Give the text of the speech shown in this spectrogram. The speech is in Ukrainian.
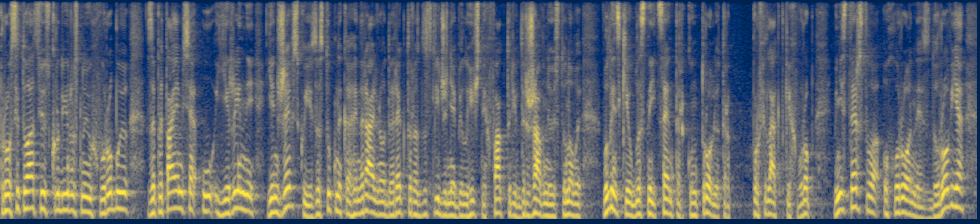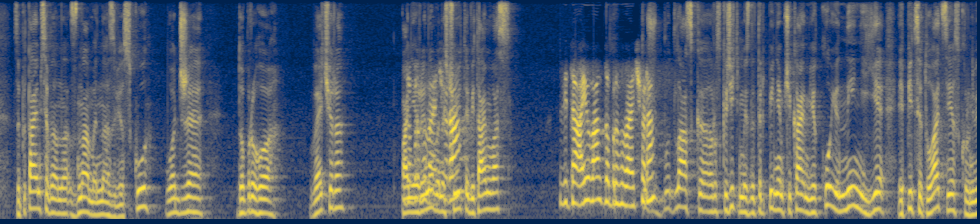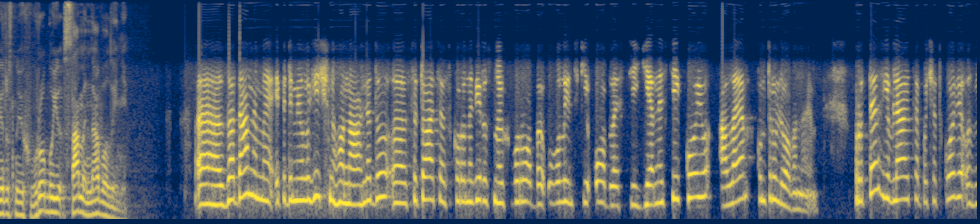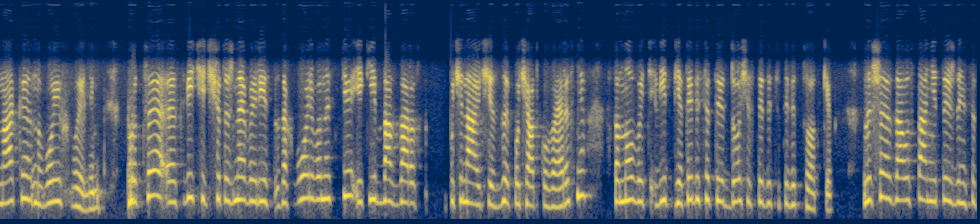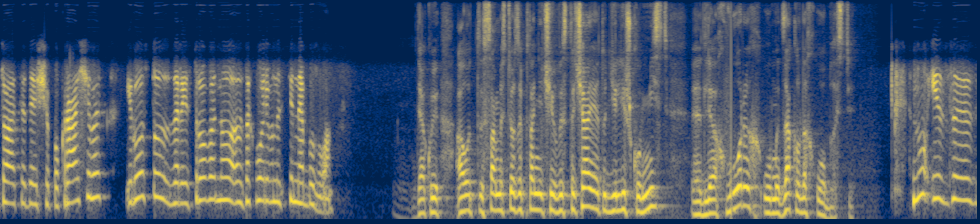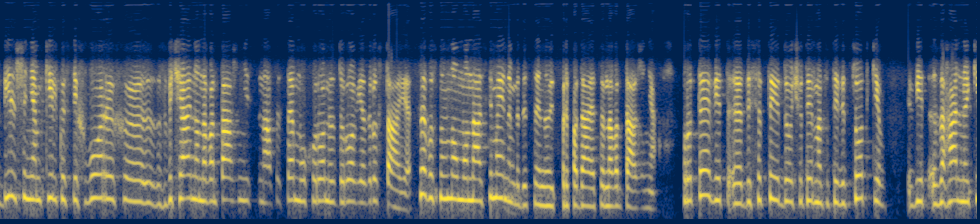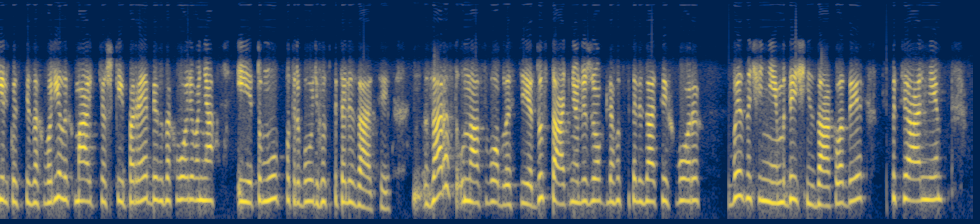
Про ситуацію з коронавірусною хворобою запитаємося у Єрини Янжевської, заступника генерального директора з дослідження біологічних факторів державної установи Волинський обласний центр контролю та профілактики хвороб Міністерства охорони здоров'я. Запитаємося вона з нами на зв'язку. Отже, доброго вечора. Пані Ірино, ви нас чуєте? Вітаємо вас. Вітаю вас, доброго вечора. Тож, будь ласка, розкажіть, ми з нетерпінням чекаємо, якою нині є епідситуація з коронавірусною хворобою саме на Волині. Е, За даними епідеміологічного нагляду, е, ситуація з коронавірусною хворобою у Волинській області є нестійкою, але контрольованою. Проте з'являються початкові ознаки нової хвилі. Про це е, свідчить щотижневий ріст захворюваності, який в нас зараз, починаючи з початку вересня, становить від 50 до 60 відсотків. Лише за останній тиждень ситуація дещо покращилась, і росту зареєстровано захворюваності не було. Дякую. А от саме з цього запитання, чи вистачає тоді ліжко місць е, для хворих у медзакладах області? Із е, збільшенням кількості хворих, е, звичайно, навантаженість на систему охорони здоров'я зростає. Це в основному на сімейну медицину припадає це навантаження. Проте від е, 10 до 14 відсотків від загальної кількості захворілих мають тяжкий перебіг захворювання і тому потребують госпіталізації. Зараз у нас в області достатньо ліжок для госпіталізації хворих, визначені медичні заклади спеціальні.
